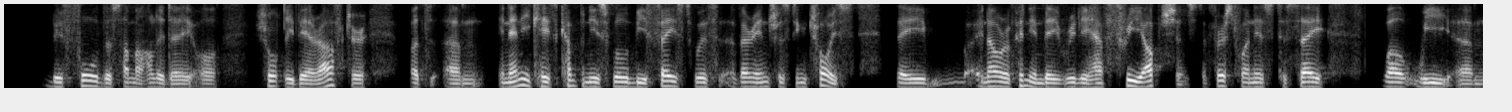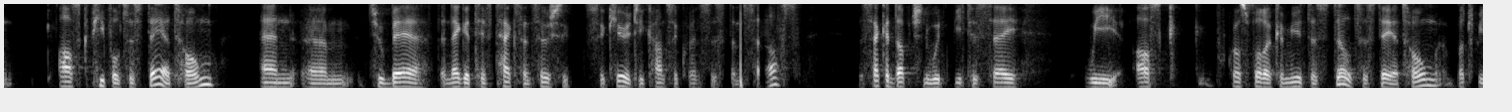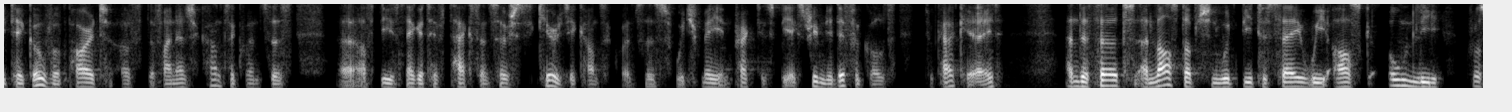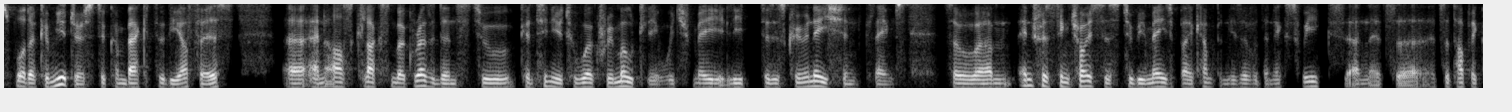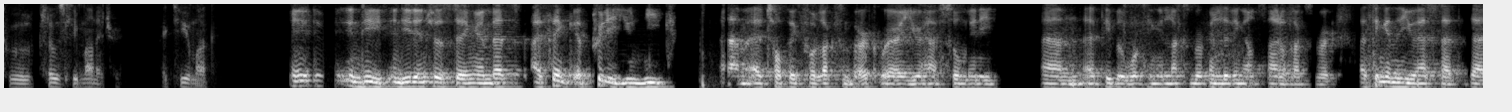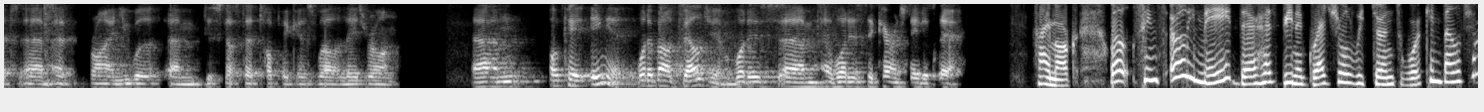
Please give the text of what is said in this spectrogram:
before the summer holiday or shortly thereafter. But um, in any case, companies will be faced with a very interesting choice. They, in our opinion, they really have three options. The first one is to say, well, we um, ask people to stay at home and um, to bear the negative tax and social security consequences themselves. The second option would be to say we ask cross-border commuters still to stay at home, but we take over part of the financial consequences uh, of these negative tax and social security consequences, which may in practice be extremely difficult to calculate. And the third and last option would be to say we ask only cross-border commuters to come back to the office uh, and ask Luxembourg residents to continue to work remotely, which may lead to discrimination claims. So um, interesting choices to be made by companies over the next weeks, and it's a, it's a topic we'll closely monitor. Back to you, Mark. Indeed, indeed interesting. And that's, I think, a pretty unique um, topic for Luxembourg, where you have so many um, uh, people working in Luxembourg and living outside of Luxembourg. I think in the US that that um, uh, Brian, you will um, discuss that topic as well later on. Um, okay, Inge, what about Belgium? What is um, uh, what is the current status there? Hi, Mark. Well, since early May, there has been a gradual return to work in Belgium.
